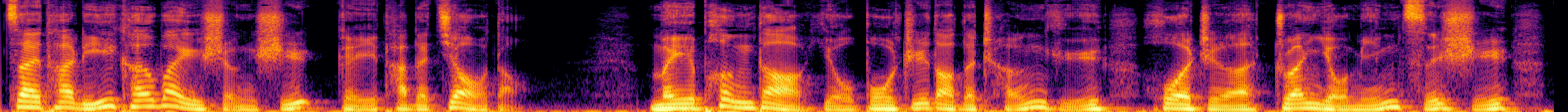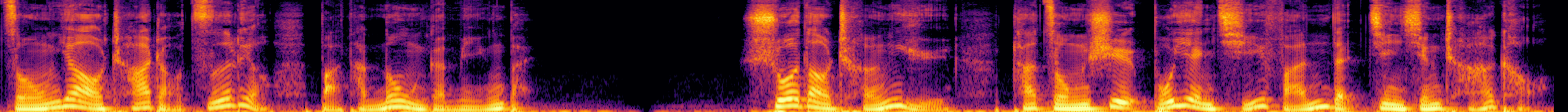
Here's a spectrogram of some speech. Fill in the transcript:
在他离开外省时给他的教导：每碰到有不知道的成语或者专有名词时，总要查找资料，把它弄个明白。说到成语，他总是不厌其烦地进行查考，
